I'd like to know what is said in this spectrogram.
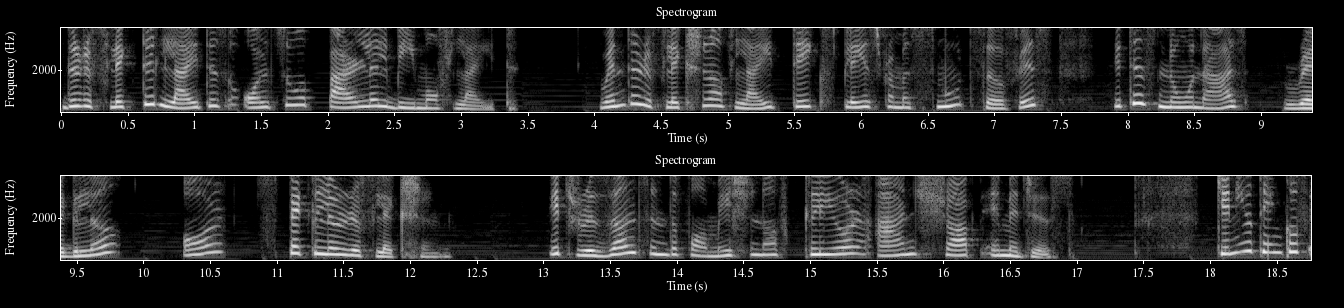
the reflected light is also a parallel beam of light. When the reflection of light takes place from a smooth surface, it is known as regular or specular reflection. It results in the formation of clear and sharp images. Can you think of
